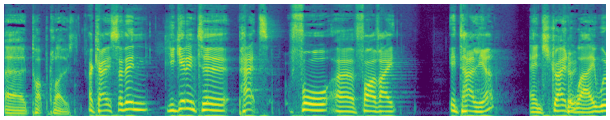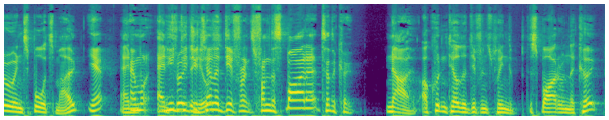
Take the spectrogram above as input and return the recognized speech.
uh, top closed. Okay, so then you get into Pat's four uh, five eight Italia. And straight away we were in sports mode. Yep. And, And, and, you, did you tell a difference from the Spider to the Coupe? No, I couldn't tell the difference between the, the Spider and the Coupe.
